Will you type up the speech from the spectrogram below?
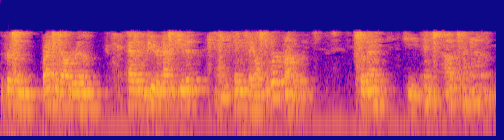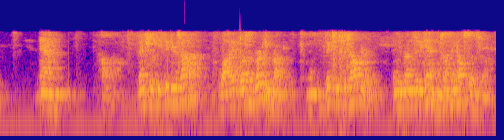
The person writes his algorithm, has the computer execute it, and the thing fails to work properly. So then he thinks, how does that happen? And uh, eventually he figures out why it wasn't working properly. And then he fixes his algorithm. Then he runs it again, and something else goes wrong.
